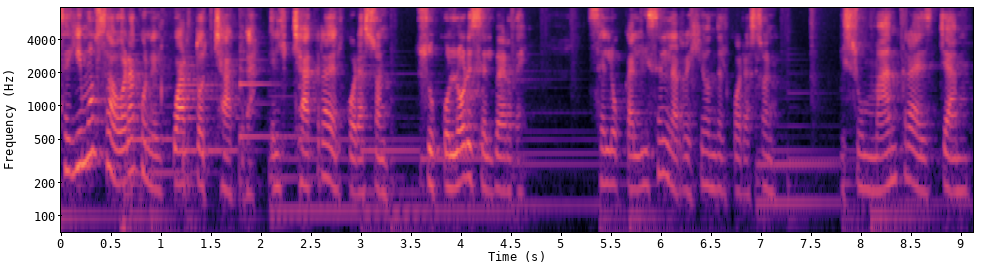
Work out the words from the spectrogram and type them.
Seguimos ahora con el cuarto chakra, el chakra del corazón. Su color es el verde. Se localiza en la región del corazón y su mantra es Yam.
